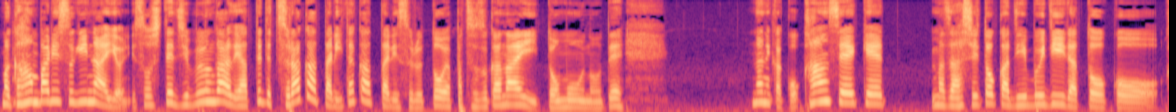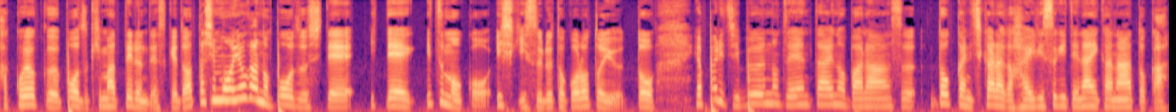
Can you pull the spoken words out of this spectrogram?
まあ、頑張りすぎないように、そして自分がやってて辛かったり痛かったりすると、やっぱ続かないと思うので、何かこう、完成形まあ、雑誌とか DVD だと、こう、かっこよくポーズ決まってるんですけど、私もヨガのポーズしていて、いつもこう、意識するところというと、やっぱり自分の全体のバランス、どっかに力が入りすぎてないかなとか、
